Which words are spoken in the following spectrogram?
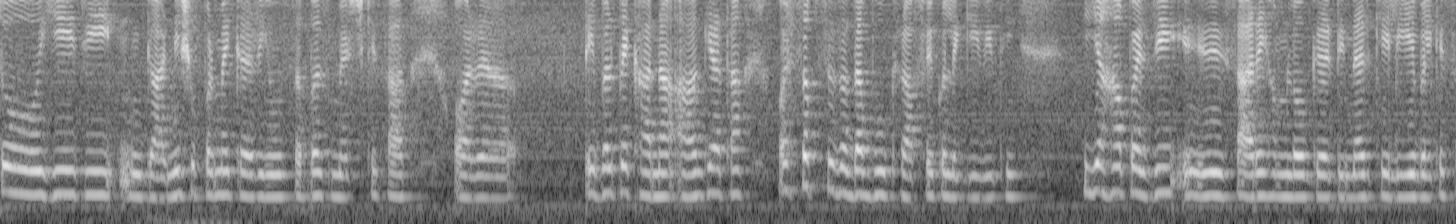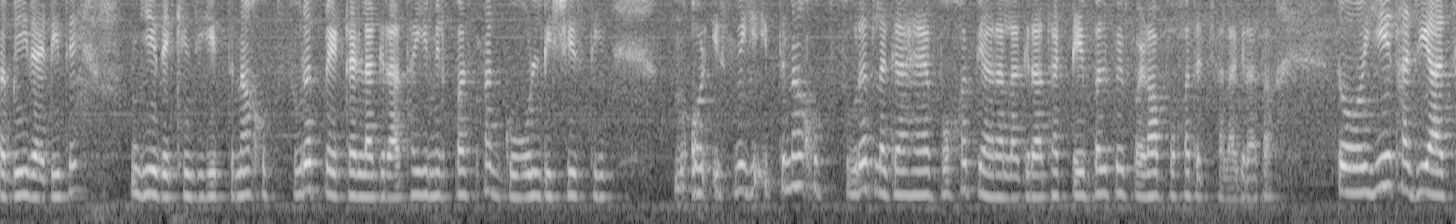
तो ये जी गार्निश ऊपर मैं कर रही हूँ, सब्ज़ मिर्च के साथ। और टेबल पे खाना आ गया था और सबसे ज़्यादा भूख राफ़े को लगी हुई थी। यहाँ पर जी सारे हम लोग डिनर के लिए बल्कि सभी रेडी थे। ये देखें जी, ये इतना खूबसूरत प्लेटर लग रहा था। ये मेरे पास ना गोल्ड डिशेस थी और इसमें ये इतना खूबसूरत लगा है, बहुत प्यारा लग रहा था। टेबल पे पड़ा, बहुत अच्छा लग रहा था। तो ये था जी आज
